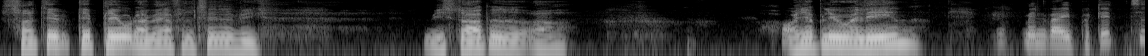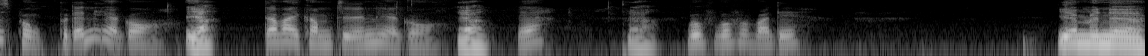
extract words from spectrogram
så det, det blev der i hvert fald til, at vi, vi stoppede, og, og jeg blev alene. Men var I på det tidspunkt på denne her gård? Ja, Der var I kommet til denne her gård? ja, Ja. ja. Hvor, hvorfor var det? Jamen, øh,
